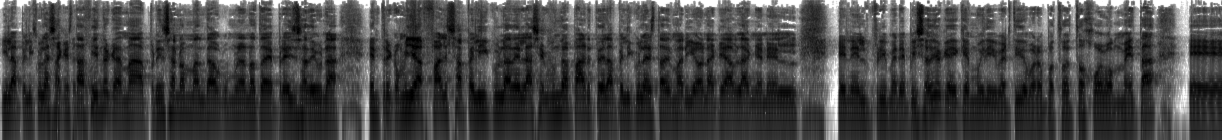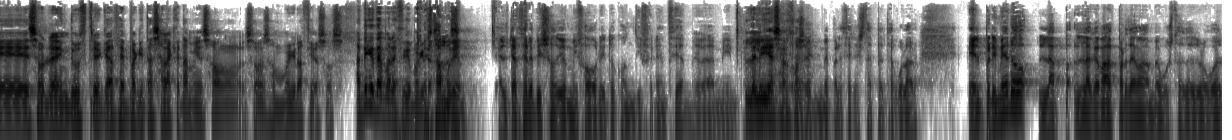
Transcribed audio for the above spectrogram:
y la película esa que está haciendo, que además la prensa nos ha mandado como una nota de prensa de una, entre comillas, falsa película de la segunda parte de la película esta de Mariona que hablan en el, en el primer episodio, que, que es muy divertido. Bueno, pues todos estos juegos meta eh, sobre la industria que hace Paquita Salas que también son, son, son muy graciosos. ¿A ti qué te ha parecido, Paquita Está muy Salas? bien. El tercer episodio es mi favorito con diferencia. Me- a mí- El de Lidia San José. Me parece que está espectacular. El primero, la, la que más parte más me gusta, desde luego,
